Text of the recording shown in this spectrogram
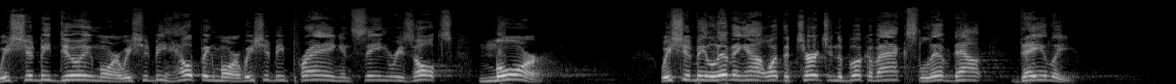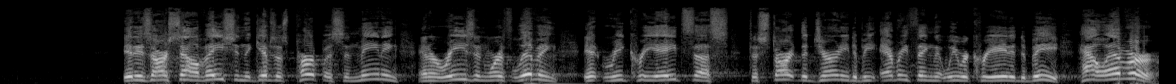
We should be doing more. We should be helping more. We should be praying and seeing results more. We should be living out what the church in the book of Acts lived out daily. It is our salvation that gives us purpose and meaning and a reason worth living. It recreates us to start the journey to be everything that we were created to be. However,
